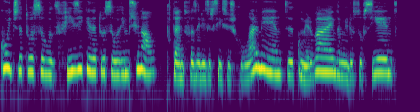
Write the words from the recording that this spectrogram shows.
cuides da tua saúde física e da tua saúde emocional. Portanto, fazer exercícios regularmente, comer bem, dormir o suficiente,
